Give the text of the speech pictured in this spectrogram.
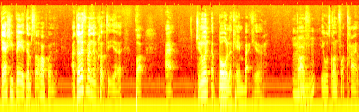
they actually baited themselves up on it. I don't know if man them clocked it, yeah. But I, do you know when Ebola came back here, bruv? Mm-hmm. It was gone for a time.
